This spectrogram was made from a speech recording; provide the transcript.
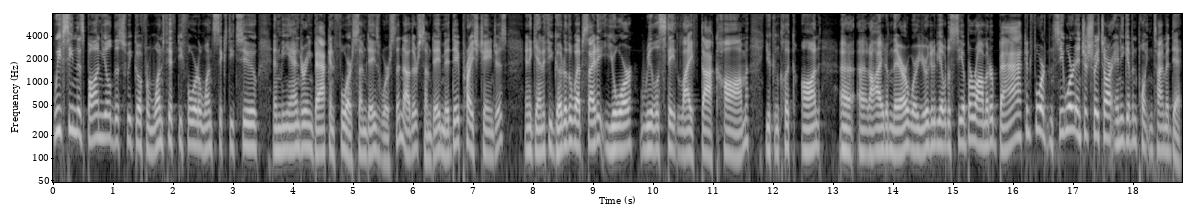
We've seen this bond yield this week go from 154 to 162 and meandering back and forth. Some days worse than others, some day midday price changes. And again, if you go to the website at yourrealestatelife.com, you can click on an item there where you're going to be able to see a barometer back and forth and see where interest rates are any given point in time of day.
